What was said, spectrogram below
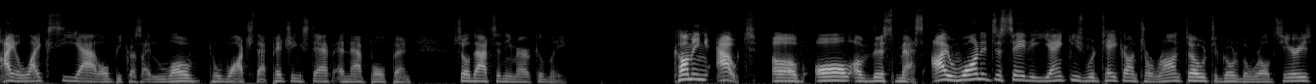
I like Seattle because I love to watch that pitching staff and that bullpen. So that's in the American League. Coming out of all of this mess, I wanted to say the Yankees would take on Toronto to go to the World Series,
